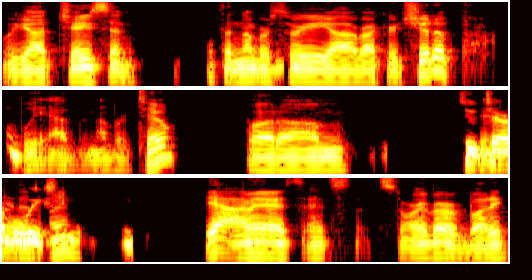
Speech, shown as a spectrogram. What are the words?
we got Jason with the number three uh, record. Should have probably had the number two, but um, Two terrible weeks. win. Yeah, I mean it's it's the story of everybody.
